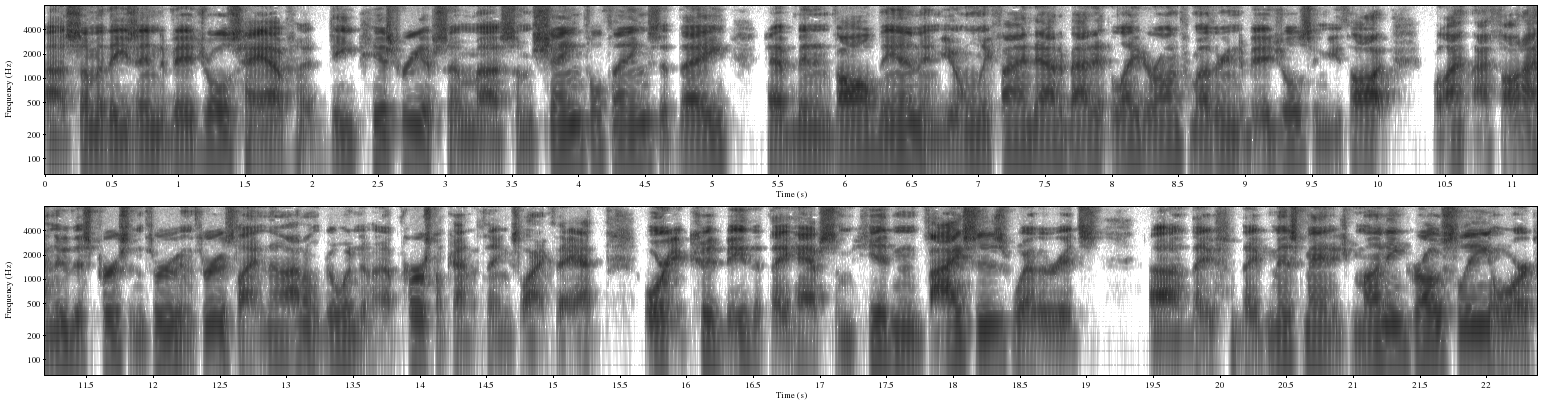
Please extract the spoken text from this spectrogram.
Uh, some of these individuals have a deep history of some uh, some shameful things that they have been involved in, and you only find out about it later on from other individuals. And you thought, well, I, I, thought I knew this person through and through. It's like, no, I don't go into uh, personal kind of things like that. Or it could be that they have some hidden vices, whether it's uh, they've they've mismanaged money grossly, or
